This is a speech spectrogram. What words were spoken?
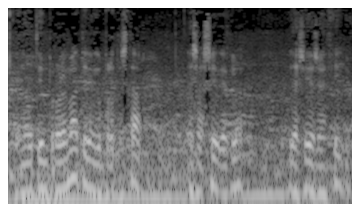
Cuando tiene un problema, tiene que protestar. Es así de claro y así de sencillo.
